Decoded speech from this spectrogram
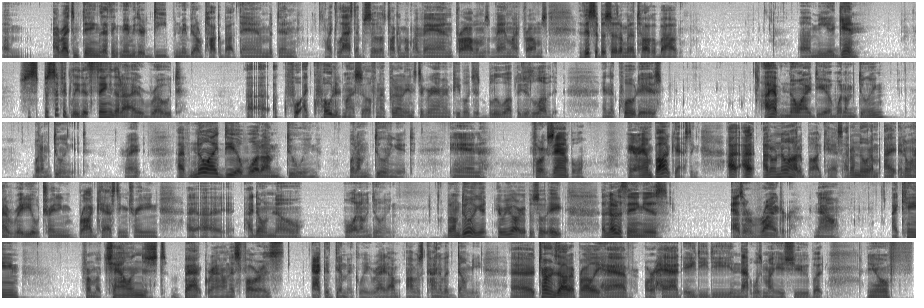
Um, I write some things. I think maybe they're deep, and maybe I'll talk about them. But then, like last episode, I was talking about my van problems, van life problems. This episode, I'm going to talk about uh, me again. So specifically, the thing that I wrote quote. I quoted myself and I put it on Instagram, and people just blew up. They just loved it. And the quote is, "I have no idea what I'm doing, but I'm doing it." Right? I have no idea what I'm doing, but I'm doing it. And for example, here I am podcasting. I, I, I don't know how to podcast. I don't know what I'm I, I don't have radio training, broadcasting training. I, I I don't know what I'm doing but I'm doing it. Here we are, episode eight. Another thing is, as a writer, now, I came from a challenged background as far as academically, right? I'm, i was kind of a dummy. Uh, it turns out I probably have or had ADD, and that was my issue. But, you know, f-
